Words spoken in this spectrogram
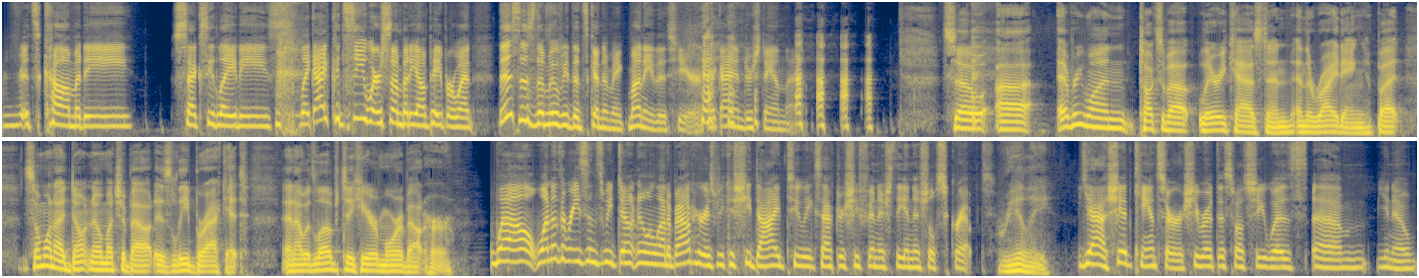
it's comedy, sexy ladies. like I could see where somebody on paper went, "This is the movie that's going to make money this year." Like I understand that. So uh, everyone talks about Larry Kasdan and the writing, but someone I don't know much about is Leigh Brackett, and I would love to hear more about her. well, one of the reasons we don't know a lot about her is because she died 2 weeks after she finished the initial script. Really? Yeah, she had cancer. She wrote this while she was um, you know,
